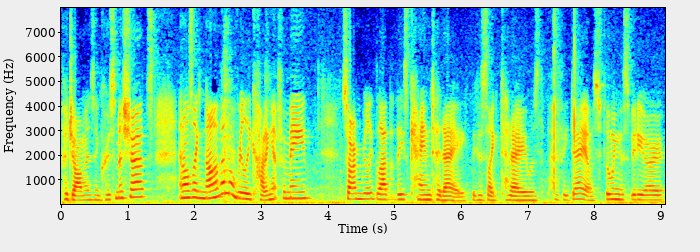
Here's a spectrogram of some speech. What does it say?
pajamas and Christmas shirts. And I was like, none of them are really cutting it for me. So I'm really glad that these came today because like today was the perfect day. I was filming this video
